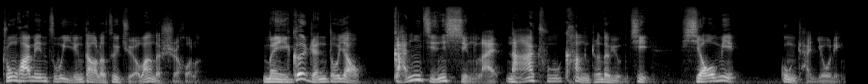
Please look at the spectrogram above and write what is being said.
中华民族已经到了最绝望的时候了，每个人都要赶紧醒来，拿出抗争的勇气，消灭共产幽灵。”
